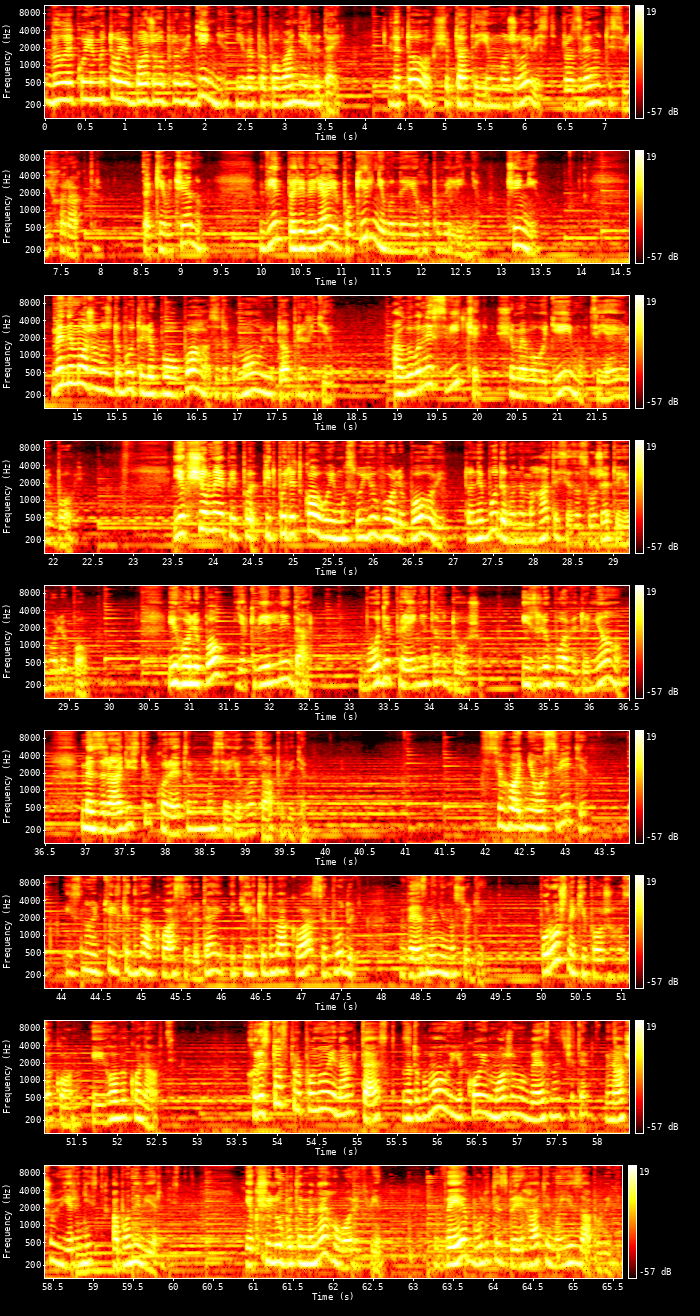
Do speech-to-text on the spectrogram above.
Великою метою Божого проведіння є випробування людей для того, щоб дати їм можливість розвинути свій характер. Таким чином, він перевіряє, покірні вони його повелінням чи ні. Ми не можемо здобути любов Бога за допомогою добрих діл, але вони свідчать, що ми володіємо цією любов'ю. Якщо ми підпорядковуємо свою волю Богові, то не будемо намагатися заслужити Його любов. Його любов, як вільний дар, буде прийнята в душу, і з любові до нього ми з радістю коритимемося Його заповідям. Сьогодні у світі існують тільки два класи людей, і тільки два класи будуть визнані на суді порушники Божого закону і його виконавці. Христос пропонує нам тест, за допомогою якої можемо визначити нашу вірність або невірність. Якщо любите мене, говорить він, ви будете зберігати мої заповіді.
